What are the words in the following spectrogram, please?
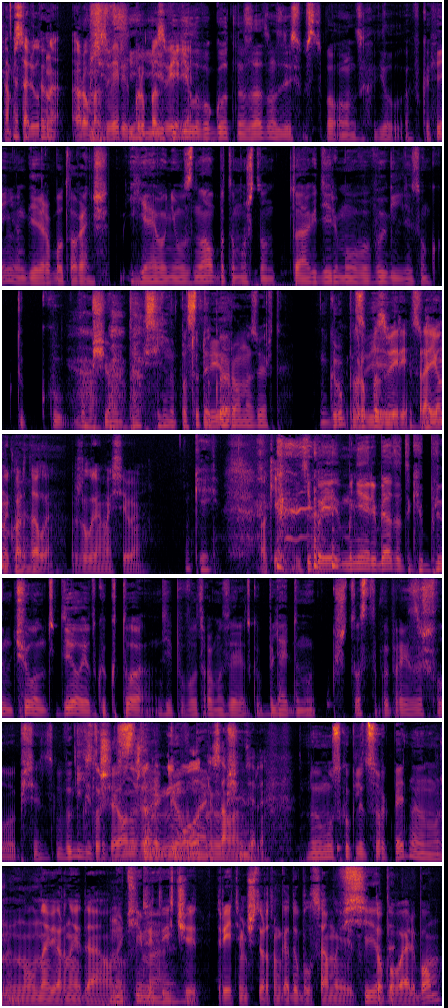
абсолютно, Рома Зверь, Я- группа я Звери. видел его год назад, он здесь выступал, он заходил в кофейню, где я работал раньше. Я его не узнал, потому что он так дерьмово выглядит, он такой- вообще он так сильно Кто постарел. такой Рома Зверь? Группа, Группа Звери, Звери, районы, кварталы, жилые массивы. Окей. Окей. Типа, мне ребята такие, блин, что он тут делает? Я такой, кто? Типа, вот Рома Зверь. Я такой, блядь, думаю, что с тобой произошло вообще? Выглядит Слушай, он уже не молод на самом деле. Ну, ему сколько лет? 45, наверное, уже? Ну, наверное, да. Он Ну, в Тима- 2003-2004 году был самый топовый альбом,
